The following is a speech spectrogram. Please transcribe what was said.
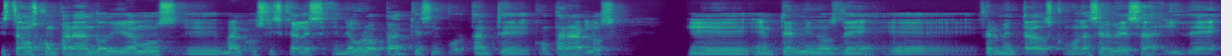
estamos comparando, digamos, eh, marcos fiscales en Europa, que es importante compararlos en términos de fermentados como la cerveza y de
